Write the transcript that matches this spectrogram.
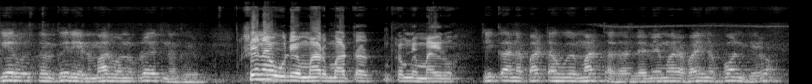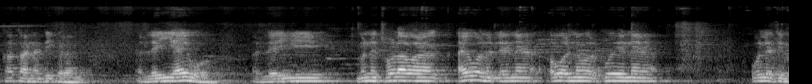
ગેરવર્તન કરી અને મારવાનો પ્રયત્ન કર્યો. શેના ઉડે માર મારતા તમને માર્યો? ટીકાના પાટા હુએ મારતા હતા એટલે મેં મારા ભાઈને ફોન કર્યો કાકાના દીકરાને. એટલે એ આવ્યો. એટલે એ મને છોડાવવા આવ્યો ને એટલે એને અવારનવાર કોઈ એને ઓલેથી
